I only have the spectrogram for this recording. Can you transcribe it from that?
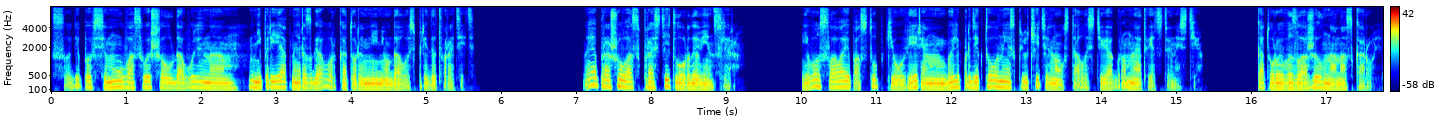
Судя по всему, у вас вышел довольно неприятный разговор, который мне не удалось предотвратить. Но я прошу вас простить лорда Винслера. Его слова и поступки, уверен, были продиктованы исключительно усталостью и огромной ответственностью, которую возложил на нас король.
